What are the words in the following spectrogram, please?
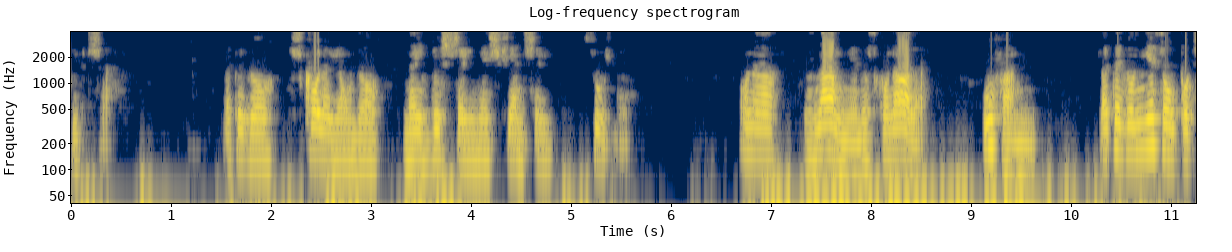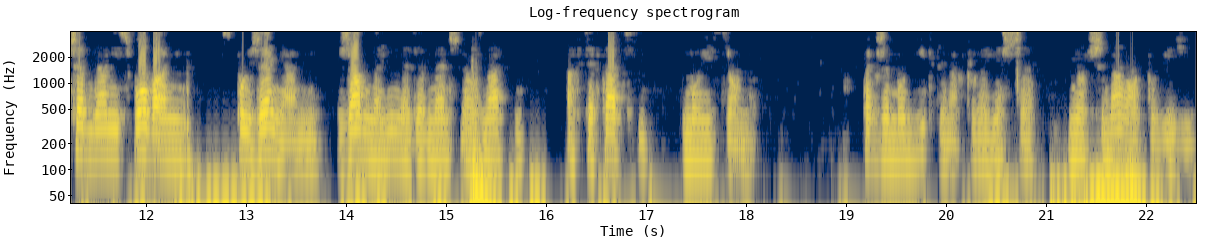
tych trzech. Dlatego szkolę ją do najwyższej najświętszej służby. Ona zna mnie doskonale, ufa mi, dlatego nie są potrzebne ani słowa, ani spojrzenia, ani żadne inne zewnętrzne oznaki akceptacji z mojej strony. Także modlitwy, na które jeszcze nie otrzymała odpowiedzi,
